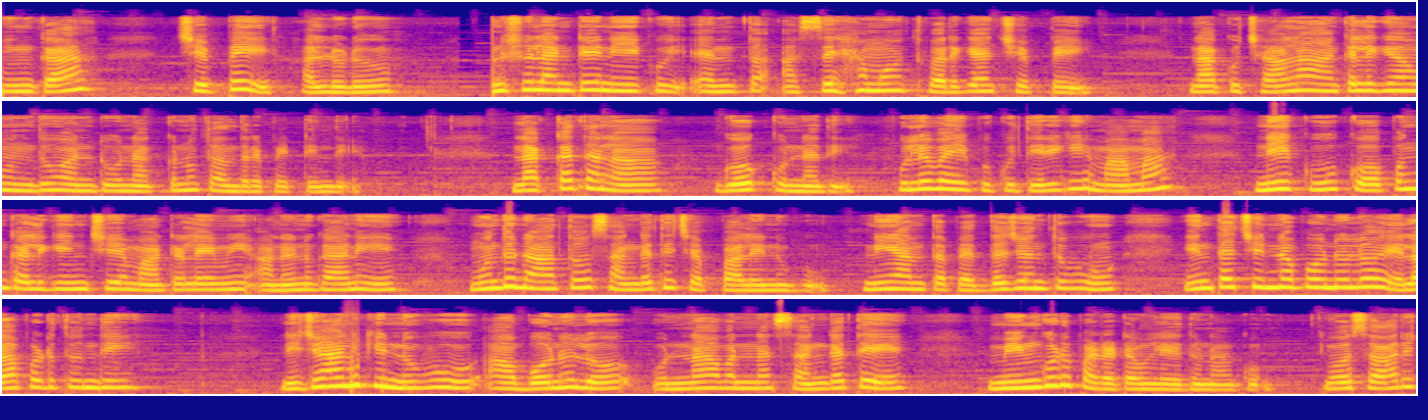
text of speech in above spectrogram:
ఇంకా చెప్పే అల్లుడు మనుషులంటే నీకు ఎంత అసహ్యమో త్వరగా చెప్పే నాకు చాలా ఆకలిగా ఉందో అంటూ నక్కను తొందరపెట్టింది. నక్క తల గోక్కున్నది. పులివైపుకు తిరిగి మామ నీకు కోపం కలిగించే మాటలేమి అనను గాని ముందు నాతో సంగతి చెప్పాలి నువ్వు. నీ అంత పెద్ద జంతువు ఇంత చిన్న బోనులో ఎలా పడుతుంది? నిజానికి నువ్వు ఆ బోనులో ఉన్నావన్న సంగతే మింగుడు పడటం లేదు నాకు. ఓసారి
